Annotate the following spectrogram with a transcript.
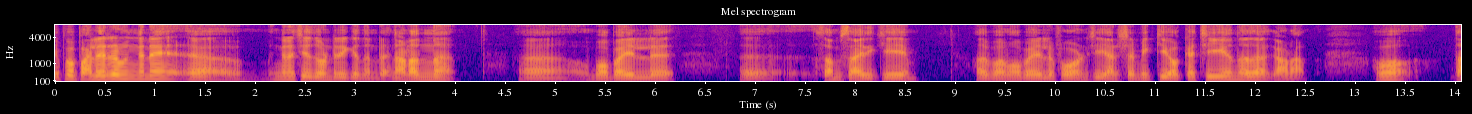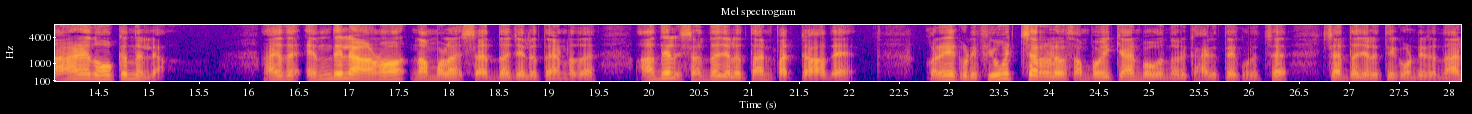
ഇപ്പോൾ പലരും ഇങ്ങനെ ഇങ്ങനെ ചെയ്തുകൊണ്ടിരിക്കുന്നുണ്ട്. നടന്ന് മൊബൈലിൽ സംസാരിക്കുകയും അതുപോലെ മൊബൈലിൽ ഫോൺ ചെയ്യാൻ ശ്രമിക്കുകയും ഒക്കെ ചെയ്യുന്നത് കാണാം. അപ്പോൾ താഴെ നോക്കുന്നില്ല. അതായത് എന്തിലാണോ നമ്മൾ ശ്രദ്ധ ചെലുത്തേണ്ടത് അതിൽ ശ്രദ്ധ ചെലുത്താൻ പറ്റാതെ കുറേ കൂടി ഫ്യൂച്ചറിൽ സംഭവിക്കാൻ പോകുന്ന ഒരു കാര്യത്തെക്കുറിച്ച് ശ്രദ്ധ ചെലുത്തിക്കൊണ്ടിരുന്നാൽ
